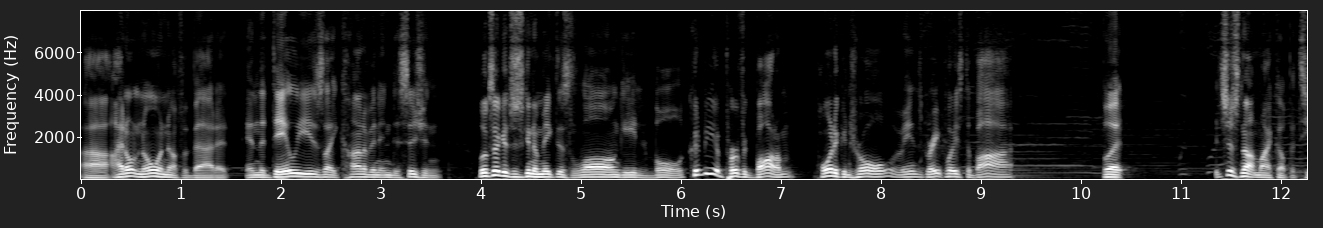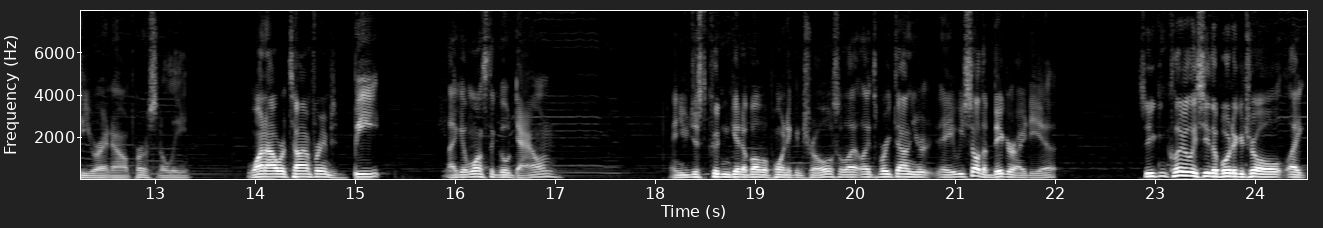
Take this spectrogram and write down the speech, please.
uh, I don't know enough about it, and the daily is like kind of an indecision. Looks like it's just going to make this elongated bull. It could be a perfect bottom, point of control. I mean, it's a great place to buy, but it's just not my cup of tea right now, personally. One hour time frames beat, like it wants to go down, and you just couldn't get above a point of control. So let, us break down your. Hey, we saw the bigger idea, so you can clearly see the point of control like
